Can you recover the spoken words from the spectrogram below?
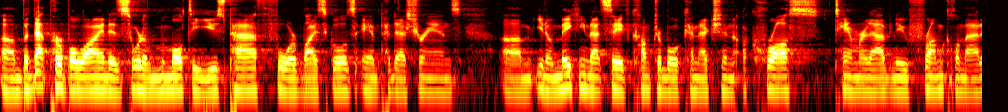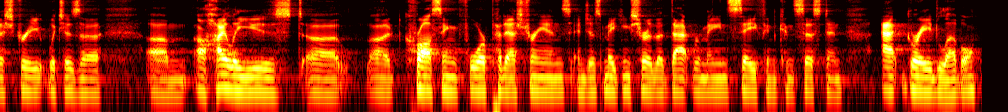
Um, but that purple line is sort of a multi-use path for bicycles and pedestrians. Um, you know, making that safe, comfortable connection across Tamarind Avenue from Clematis Street, which is a um, a highly used uh, uh, crossing for pedestrians, and just making sure that that remains safe and consistent at grade level.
